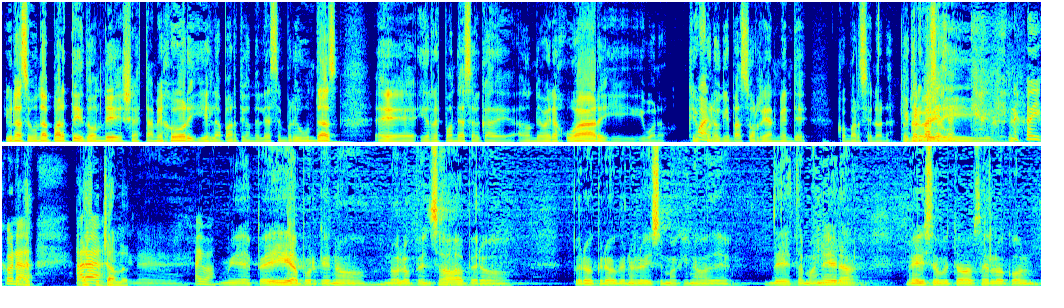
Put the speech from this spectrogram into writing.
y una segunda parte donde ya está mejor y es la parte donde le hacen preguntas eh, y responde acerca de a dónde va a ir a jugar y, y bueno, qué Bueno. fue lo que pasó realmente con Barcelona. ¿Qué ahí No dijo para- nada. para Ahora- escucharlo. Ahí va. Mi despedida porque no, no lo pensaba, pero, pero creo que no lo hubiese imaginado de, de esta manera. Me hubiese gustado hacerlo con,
